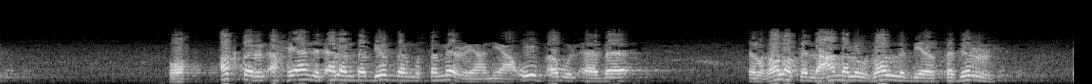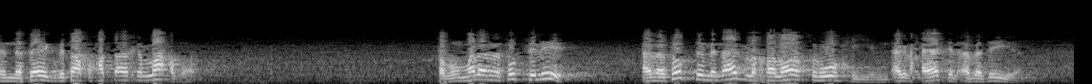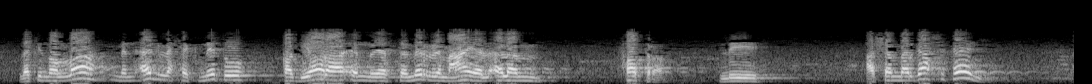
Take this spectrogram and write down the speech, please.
أكتر الأحيان الألم ده بيفضل مستمر يعني يعقوب أبو الآباء. الغلط اللي عمله ظل بيستدر النتائج بتاعته حتى آخر لحظة. طب أمال أنا تبت ليه؟ أنا تبت من أجل خلاص روحي من أجل حياتي الأبدية. لكن الله من أجل حكمته قد يرى إنه يستمر معايا الألم فترة. ليه؟ عشان ما أرجعش تاني.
